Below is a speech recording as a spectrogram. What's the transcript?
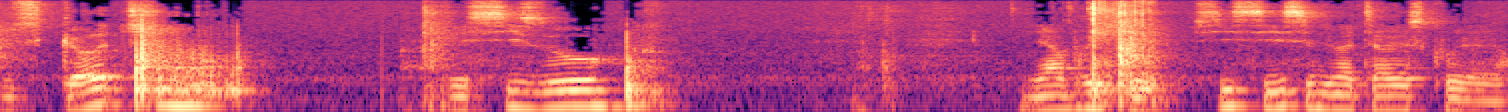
du scotch, des ciseaux et un briquet. Si, si, c'est du matériel scolaire.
